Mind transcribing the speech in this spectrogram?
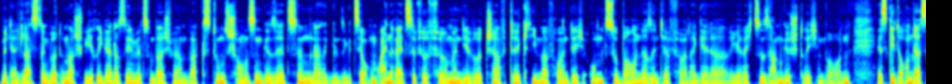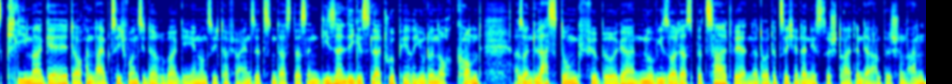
Mit Entlastung wird immer schwieriger. Das sehen wir zum Beispiel am Wachstumschancengesetz. Ähm, da geht es ja auch um Anreize für Firmen, die Wirtschaft äh, klimafreundlich umzubauen. Da sind ja Fördergelder regelrecht zusammengestrichen worden. Es geht auch um das Klimageld. Auch in Leipzig wollen Sie darüber gehen und sich dafür einsetzen, dass das in dieser Legislaturperiode noch kommt. Also Entlastung für Bürger. Nur wie soll das bezahlt werden? Da deutet sich ja der nächste Streit in der Ampel schon an.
